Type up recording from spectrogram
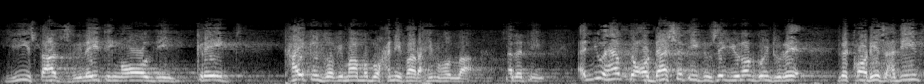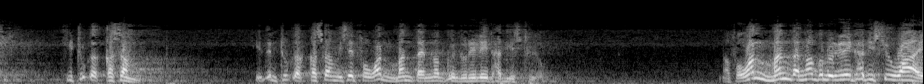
He starts relating all the great titles of Imam Abu Hanifa rahimahullah. And you have the audacity to say you're not going to record his hadith. He took a qasam. He then took a qasam. He said, for one month I'm not going to relate hadith to you. Now for one month I'm not going to relate hadith to you. Why?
